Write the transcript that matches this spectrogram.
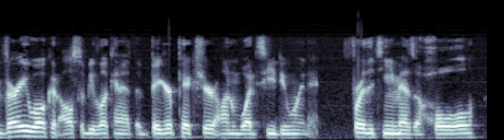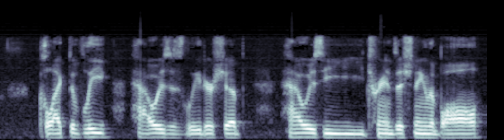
very well could also be looking at the bigger picture on what's he doing for the team as a whole, collectively. How is his leadership? How is he transitioning the ball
